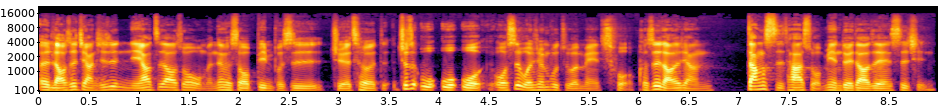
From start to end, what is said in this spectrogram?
呃，老实讲，其实你要知道说，我们那个时候并不是决策的，就是我我我我是文宣部主任没错，可是老实讲，当时他所面对到这件事情，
